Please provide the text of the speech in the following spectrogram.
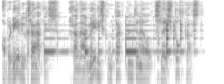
Abonneer u gratis. Ga naar medischcontact.nl/podcast.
